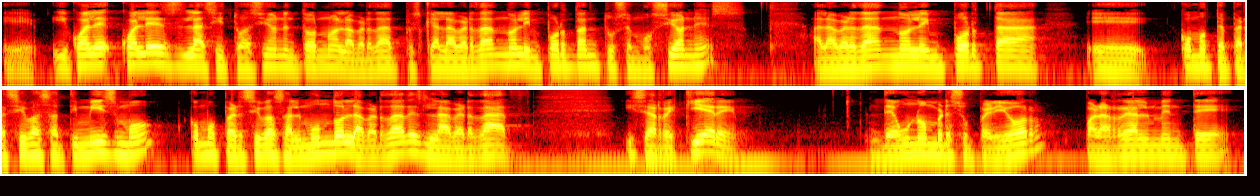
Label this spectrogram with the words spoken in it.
Eh, ¿Y cuál es, cuál es la situación en torno a la verdad? Pues que a la verdad no le importan tus emociones, a la verdad no le importa eh, cómo te percibas a ti mismo, cómo percibas al mundo, la verdad es la verdad. Y se requiere de un hombre superior para realmente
